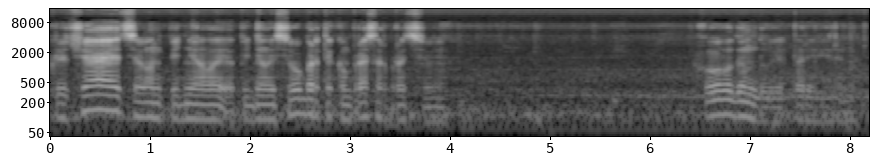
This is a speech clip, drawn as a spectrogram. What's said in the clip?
Включається, вон підняли, піднялись оберти, компресор працює. Холодом дує, перевірено.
